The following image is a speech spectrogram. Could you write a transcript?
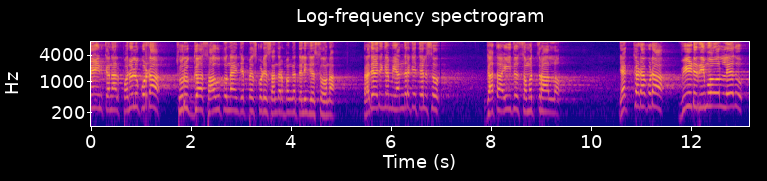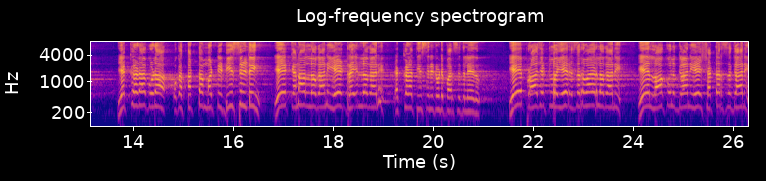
మెయిన్ కెనాల్ పనులు కూడా చురుగ్గా సాగుతున్నాయని చెప్పేసి కూడా ఈ సందర్భంగా తెలియజేస్తూ ఉన్నా. అదేవిధంగా మీ అందరికీ తెలుసు గత ఐదు సంవత్సరాల్లో ఎక్కడ కూడా వీడి రిమూవల్ లేదు. ఎక్కడా కూడా ఒక తట్ట మట్టి డీసిల్డింగ్ ఏ కెనాల్లో కానీ ఏ డ్రైన్లో కానీ ఎక్కడ తీసినటువంటి పరిస్థితి లేదు. ఏ ప్రాజెక్టులో ఏ రిజర్వాయర్లో కానీ ఏ లాకులకు కానీ ఏ షట్టర్స్ కానీ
